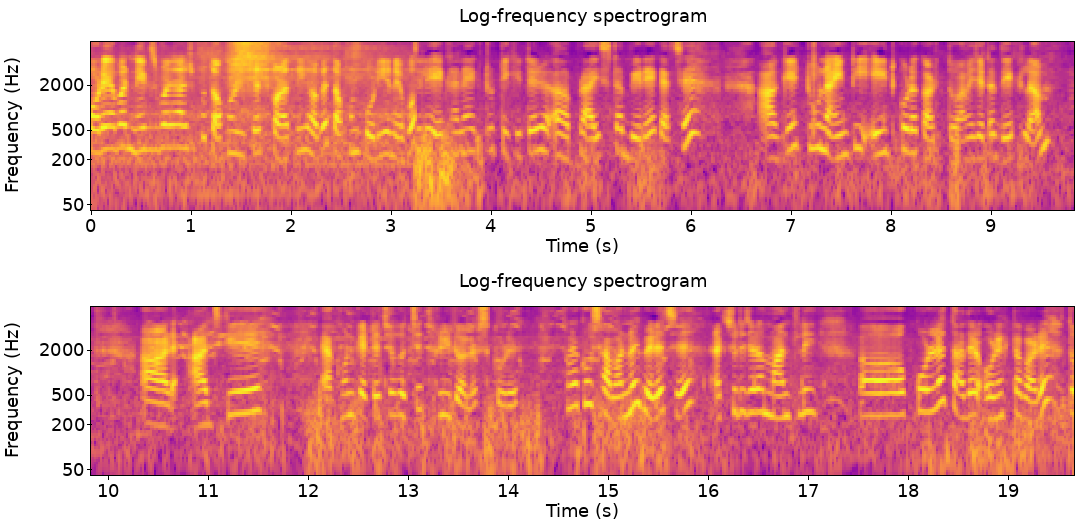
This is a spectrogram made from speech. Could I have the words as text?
পরে আবার নেক্সট বারে আসব, তখন রিচার্জ করাতেই হবে, তখন করিয়ে নেব। এখানে একটু টিকিটের প্রাইসটা বেড়ে গেছে। আগে টু এইট করে কাটতো, আমি যেটা দেখলাম। আর আজকে এখন কেটেছে হচ্ছে থ্রি ডলার্স করে। মানে খুব সামান্যই বেড়েছে। অ্যাকচুয়ালি যারা মান্থলি করলে তাদের অনেকটা বাড়ে। তো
